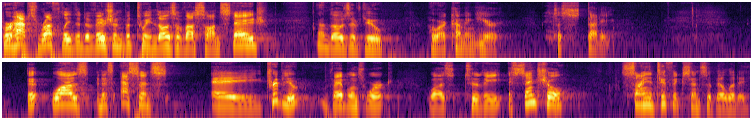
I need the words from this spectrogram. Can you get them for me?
perhaps roughly the division between those of us on stage and those of you who are coming here to study. It was, in its essence, a tribute, Veblen's work was to the essential scientific sensibility,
